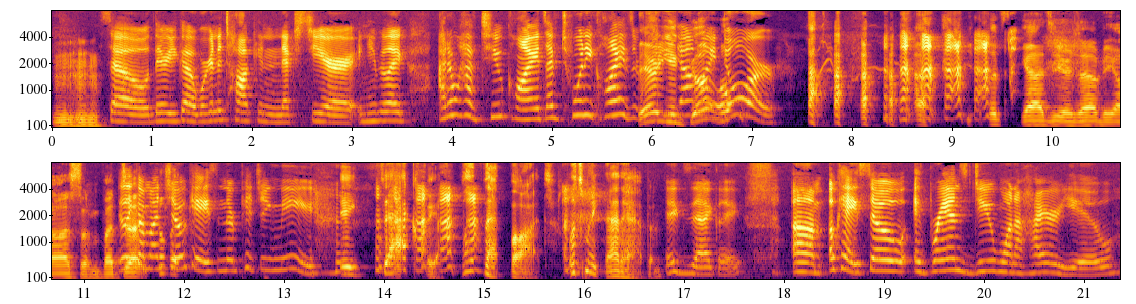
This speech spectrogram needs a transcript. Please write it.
hmm So there you go. We're gonna talk in next year, and you'll be like, I don't have two clients. I have twenty clients. There you go. My door. Lips God's ears. That would be awesome. But You're like uh, I'm on no, Shocase, and they're pitching me. exactly. I love that thought. Let's make that happen. exactly. Um, okay, so if brands do want to hire you,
